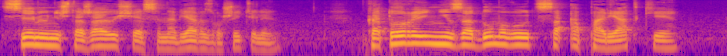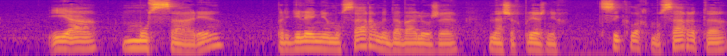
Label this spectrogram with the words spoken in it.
Семи уничтожающие сыновья-разрушители, которые не задумываются о порядке и о мусаре. Определение мусара мы давали уже в наших прежних циклах. Мусар – это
